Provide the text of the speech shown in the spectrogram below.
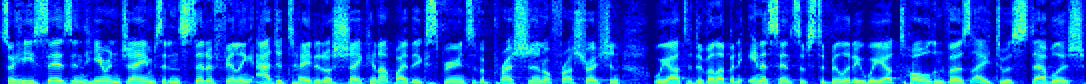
So he says in here in James that instead of feeling agitated or shaken up by the experience of oppression or frustration, we are to develop an inner sense of stability. We are told in verse 8 to establish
